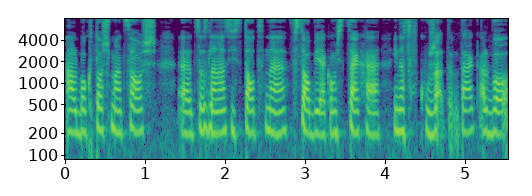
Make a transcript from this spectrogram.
Albo ktoś ma coś, e, co jest dla nas istotne w sobie, jakąś cechę i nas wkurza tym, tak? Albo,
